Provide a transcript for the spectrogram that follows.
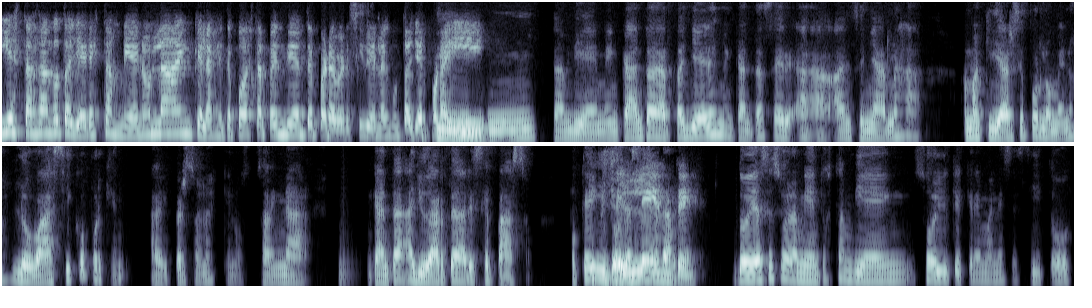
Y estás dando talleres también online, que la gente pueda estar pendiente para ver si viene algún taller por ahí. Sí, también me encanta dar talleres, me encanta hacer, a, a enseñarlas a, a, maquillarse por lo menos lo básico, porque hay personas que no saben nada. Me encanta ayudarte a dar ese paso. ¿okay? Excelente doy asesoramientos también, Sol, qué crema necesito,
